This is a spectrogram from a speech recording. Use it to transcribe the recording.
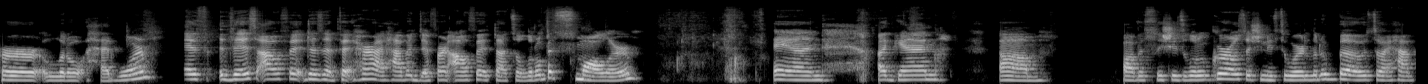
her little head warm. If this outfit doesn't fit her, I have a different outfit that's a little bit smaller. And again, um, obviously she's a little girl, so she needs to wear a little bow. So I have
